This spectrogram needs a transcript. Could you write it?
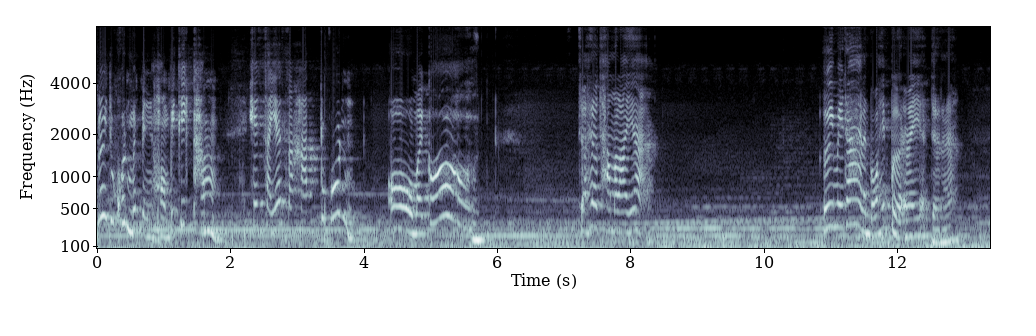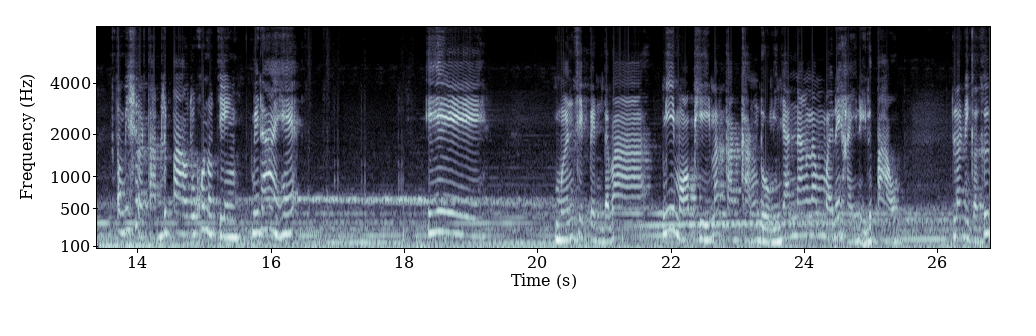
เฮ้ยทุกคนมันเป็นห้องพิธีกรรม เฮ็ดไสยศาสตร์ทุกคน โอ้ my god จะให้เราทำอะไรอะ เอ้ยไม่ได้มันบอกว่าให้เปิดอะไรอะเดี๋ยวนะ ต้องมีเชิดตัดหรือเปล่าทุกคนเอาจริง ไม่ได้แฮะ เอ เหมือนสิเป็นแบบว่า มีหมอผีมากักขังดวงวิญญาณนางร่ำไว้ในไหหนีหรือเปล่า แล้วนี่ก็คือ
